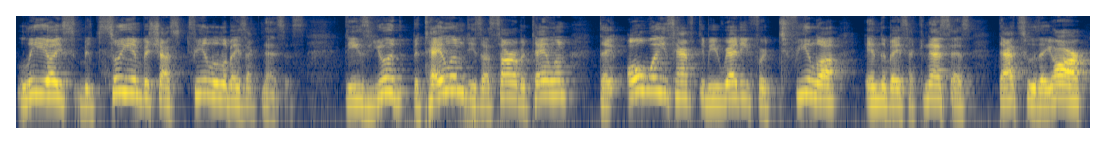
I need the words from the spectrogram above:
liyos b'tsuyim b'shas tefillah lebeis Knesset. These Yud B'Talim, these Asara B'Talim, they always have to be ready for tefillah in the Beis Knesset. That's who they are.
